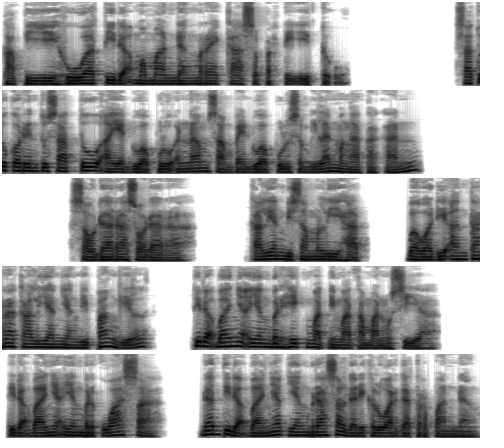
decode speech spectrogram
Tapi Yehua tidak memandang mereka seperti itu. 1 Korintus 1 ayat 26 sampai 29 mengatakan, Saudara-saudara, kalian bisa melihat bahwa di antara kalian yang dipanggil, tidak banyak yang berhikmat di mata manusia, tidak banyak yang berkuasa, dan tidak banyak yang berasal dari keluarga terpandang.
